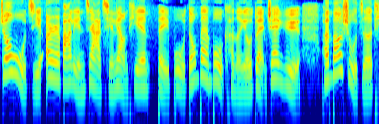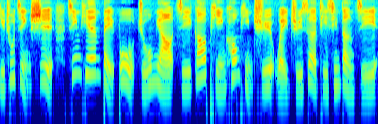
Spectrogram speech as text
周五及二二八连假前两天，北部东半部可能有短暂雨。环保署则提出警示，今天北部竹苗及高频空品区为橘色提醒等级。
